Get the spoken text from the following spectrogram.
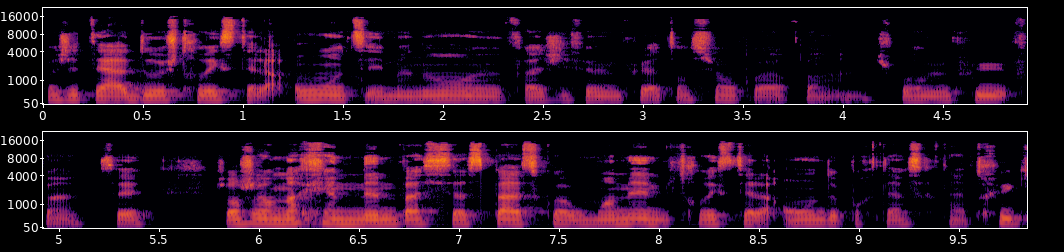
quand j'étais ado, je trouvais que c'était la honte et maintenant, enfin, j'y fais même plus attention quoi. Enfin, je pourrais même plus, enfin, c'est genre, je remarquerais même pas si ça se passe quoi. Ou moi-même, je trouvais que c'était la honte de porter un certain truc.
